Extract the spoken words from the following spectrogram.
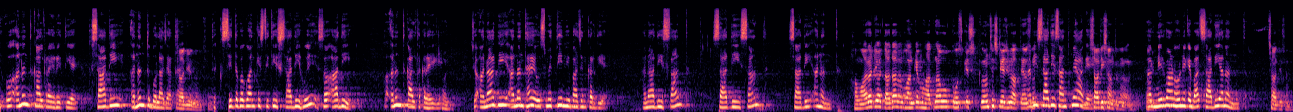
वो अनंत काल रह रहती है। तो सादि अनंत बोला जाता है। शादी तो सिद्ध भगवान की स्थिति शादी हुई स आदि अनंत काल तक रहेगी। हाँ जो। अनादि अनंत है उसमें तीन विभाजन कर दिए। अनादि शांत शादी शांत सादि अनंत। हमारा जो दादा भगवान के महात्मा वो कौन के कौन सी स्टेज में आते हैं अभी शादी शांत में आ गए। शादी शांत में आ गए। और निर्वाण होने के बाद शादी अनंत। शादी शांत।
